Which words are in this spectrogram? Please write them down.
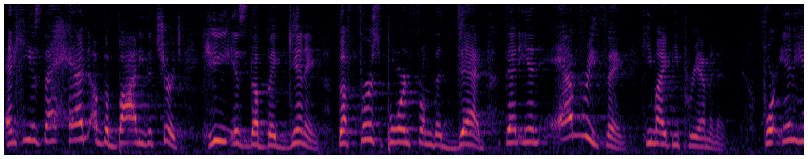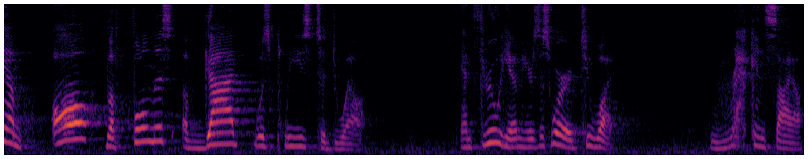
And he is the head of the body, the church. He is the beginning, the firstborn from the dead, that in everything he might be preeminent. For in him all the fullness of God was pleased to dwell. And through him, here's this word, to what? reconcile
